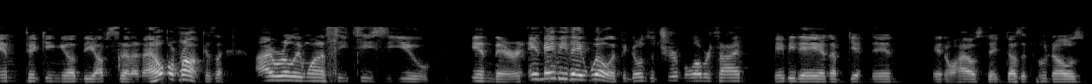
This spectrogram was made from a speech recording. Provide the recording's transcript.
am picking uh, the upset, and I hope I'm wrong because I, really want to see TCU in there. And maybe they will. If it goes to triple overtime, maybe they end up getting in and Ohio State doesn't. Who knows?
